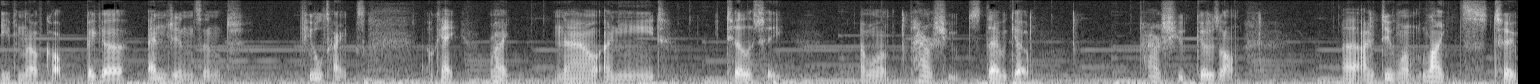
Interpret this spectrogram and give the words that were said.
even though I've got bigger engines and fuel tanks. Okay, right. Now I need utility. I want parachutes. There we go. Parachute goes on. Uh, I do want lights too.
